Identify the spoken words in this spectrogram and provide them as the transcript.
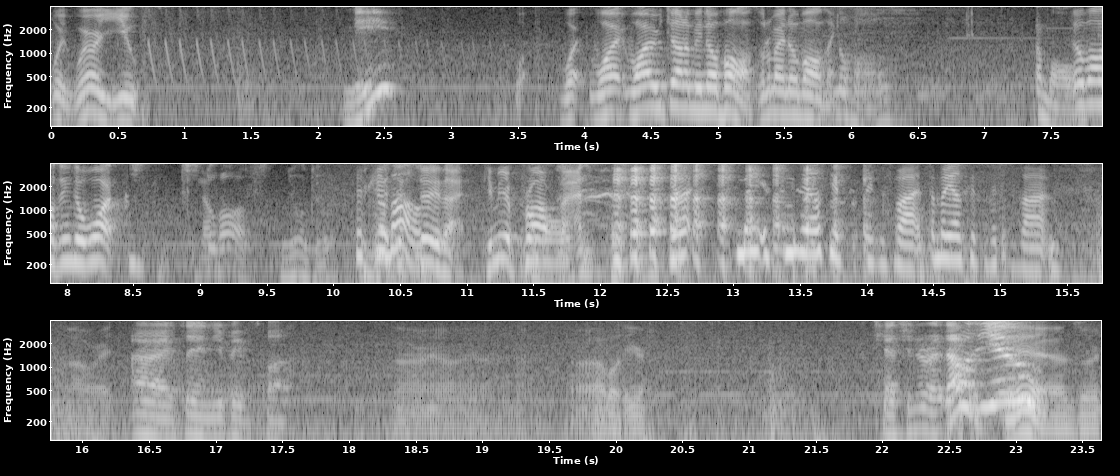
Wait, where are you? Me? What? What? Why? Why are you telling me no balls? What am I no balls? No balls. No balls into what? Just No balls. You won't do it. You Just can't no just say that. Give me a prompt, man. somebody, somebody else gets to pick the spot. Somebody else gets to pick the spot. all right. All right, saying you pick the spot. All right. All right. All right. Uh, how about here? Catching the right. That was you. Yeah, that's right.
